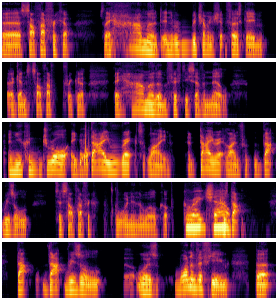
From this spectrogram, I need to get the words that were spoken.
uh, South Africa. So they hammered in the rugby championship first game against South Africa. They hammer them fifty-seven 0 and you can draw a direct line, a direct line from that result to South Africa winning the World Cup Great because shout. that that that result was one of a few, but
